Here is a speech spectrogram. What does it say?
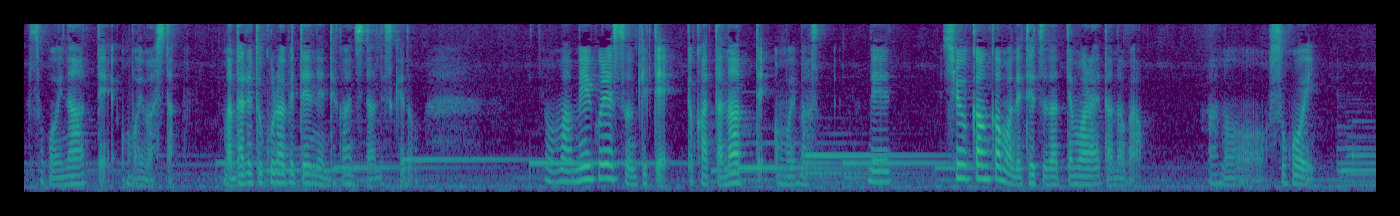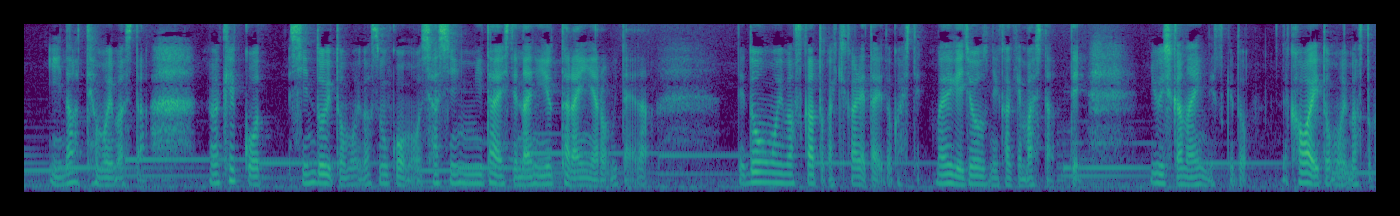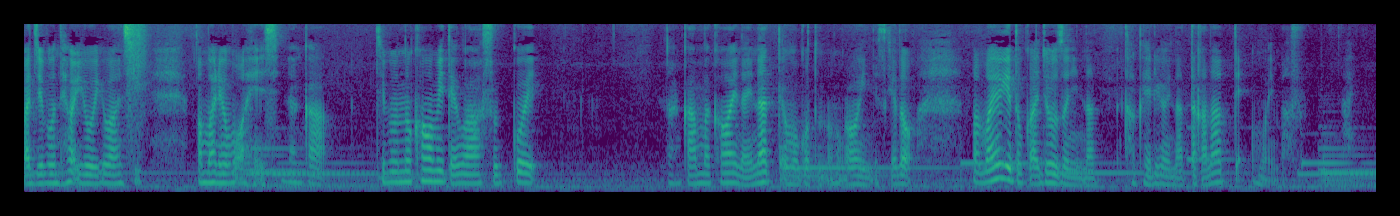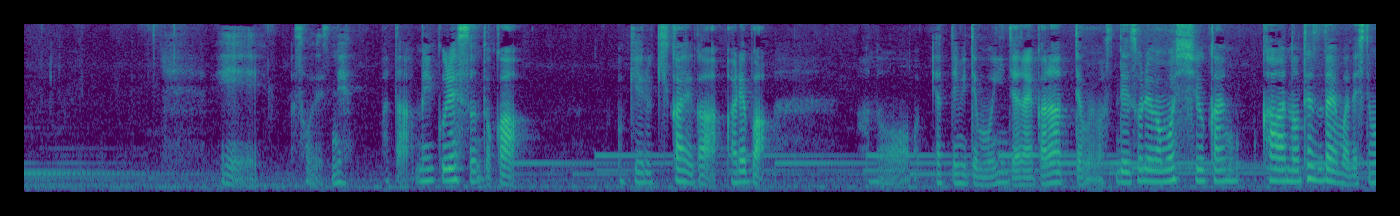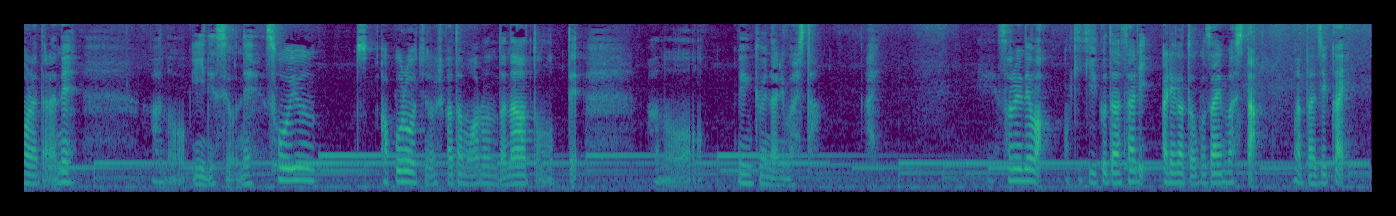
すごいなって思いました。まあ、誰と比べてんねんって感じなんですけど。でもまあメイクレッスン受けてよかったなって思います。で習慣化まで手伝ってもらえたのがあのすごいいいなって思いました。結構しんどいと思います。向こうも写真に対して何言ったらいいんやろみたいな。でどう思いますかとか聞かれたりとかして眉毛上手に描けましたって言うしかないんですけど可愛いと思いますとか自分ではよう言わんしあまり思わへんしなんか自分の顔見てはすっごいなんかあんま可愛いないなって思うことの方が多いんですけど、まあ、眉毛とか上手にな描けるようになったかなって思います。はい。えー、そうですね。またメイクレッスンとか受ける機会があればあのやってみてもいいんじゃないかなって思います。でそれがもし習慣化の手伝いまでしてもらえたらねあのいいですよね。そういうアプローチの仕方もあるんだなと思ってあの勉強になりました、はい、それではお聴きくださりありがとうございました。また次回。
